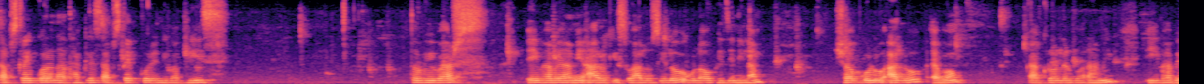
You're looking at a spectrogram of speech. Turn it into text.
সাবস্ক্রাইব করা না থাকলে সাবস্ক্রাইব করে নিবা প্লিজ। তো ভিউয়ার্স, এইভাবে আমি আরও কিছু আলু ছিল, ওগুলোও ভেজে নিলাম। সবগুলো আলু এবং কাঁকরোলের বড়া আমি এইভাবে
